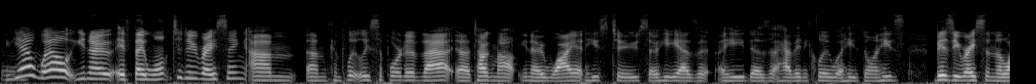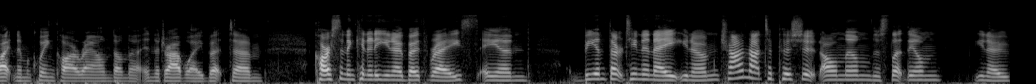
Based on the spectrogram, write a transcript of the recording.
Uh, Yeah, well, you know, if they want to do racing, I'm I'm completely supportive of that. Uh, talking about, you know, Wyatt, he's two, so he hasn't he doesn't have any clue what he's doing. He's busy racing the Lightning McQueen car around on the in the driveway. But um, Carson and Kennedy, you know, both race, and being 13 and 8, you know, I'm trying not to push it on them. Just let them, you know,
